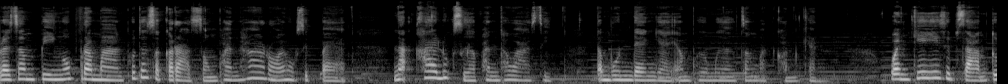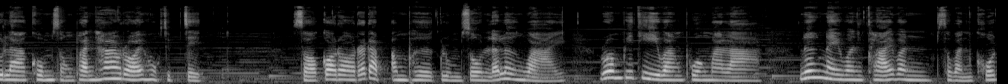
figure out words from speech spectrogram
ประจำปีงบประมาณพุทธศักราช 2568 ณ ค่ายลูกเสือพันธวาสิทธิ์ตำบลแดงใหญ่อำเภอเมืองจังหวัดขอนแก่น วันที่ 23 ตุลาคม 2567 สกรระดับอำเภอกลุ่มโซนและเลิงหวาย ร่วมพิธีวางพวงมาลา เนื่องในวันคล้ายวันสวรรคต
